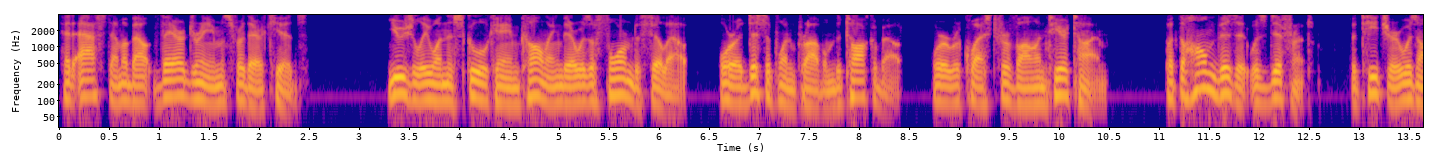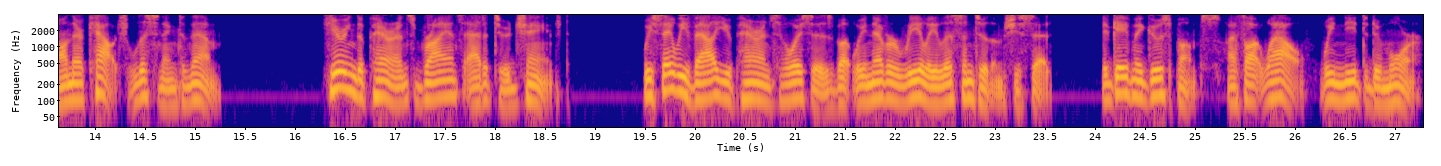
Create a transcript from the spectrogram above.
had asked them about their dreams for their kids. Usually, when the school came calling, there was a form to fill out, or a discipline problem to talk about, or a request for volunteer time. But the home visit was different. The teacher was on their couch listening to them. Hearing the parents, Bryant's attitude changed. We say we value parents' voices, but we never really listen to them, she said. It gave me goosebumps. I thought, wow, we need to do more.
